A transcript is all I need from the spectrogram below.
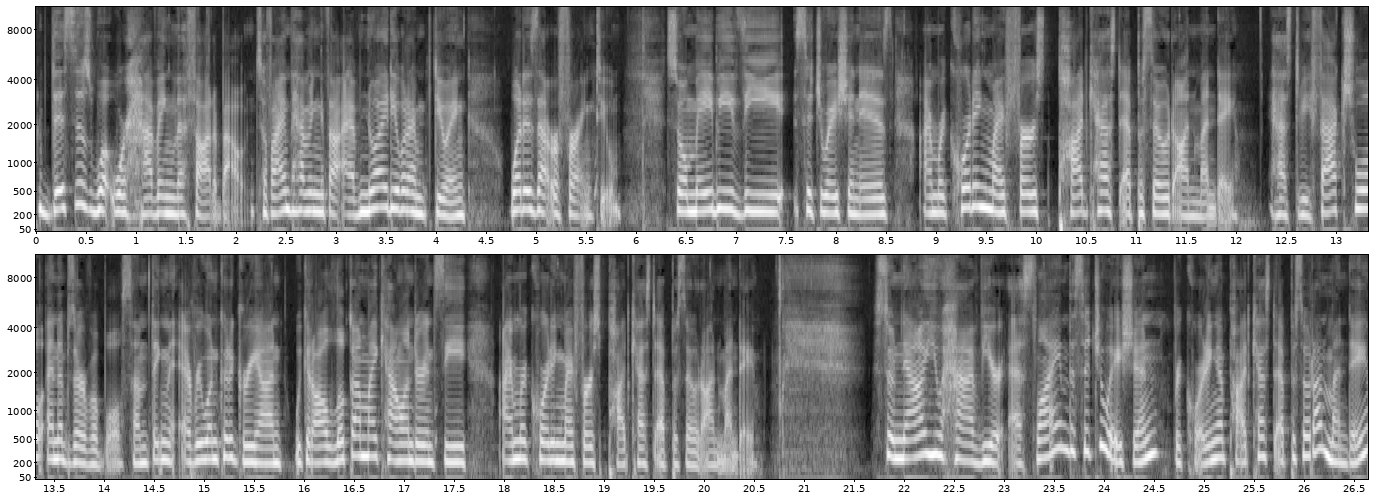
this is what we're having the thought about. So if I'm having a thought, I have no idea what I'm doing. What is that referring to? So maybe the situation is I'm recording my first podcast episode on Monday. It has to be factual and observable, something that everyone could agree on. We could all look on my calendar and see I'm recording my first podcast episode on Monday. So now you have your S line, the situation, recording a podcast episode on Monday.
